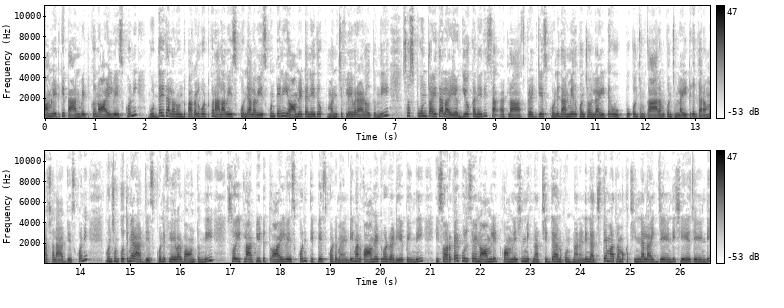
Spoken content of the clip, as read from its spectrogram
ఆమ్లెట్కి పాన్ పెట్టుకొని ఆయిల్ వేసుకొని గుడ్ అయితే అలా రెండు పగలు కొట్టుకొని అలా వేసుకోండి. అలా వేసుకుంటేనే ఈ ఆమ్లెట్ అనేది ఒక మంచి ఫ్లేవర్ యాడ్ అవుతుంది. సో స్పూన్తో అయితే అలా ఎగ్ యోక్ అనేది అట్లా స్ప్రెడ్ చేసుకోండి. దాని మీద కొంచెం లైట్గా ఉప్పు కొంచెం కారం కొంచెం లైట్గా గరం మసాలా యాడ్ చేసుకొని కొంచెం కొత్తిమీర యాడ్ చేసుకోండి. ఫ్లేవర్ బాగుంటుంది. సో ఇట్లా అటు ఇటు ఆయిల్ వేసుకొని తిప్పేసి తిప్పేసుకోవడమే అండి. మనకు ఆమ్లెట్ కూడా రెడీ అయిపోయింది. ఈ సొరకాయ పులుసు అండ్ ఆమ్లెట్ కాంబినేషన్ మీకు నచ్చిద్దే అనుకుంటున్నానండి. నచ్చితే మాత్రం ఒక చిన్న లైక్ చేయండి షేర్ చేయండి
